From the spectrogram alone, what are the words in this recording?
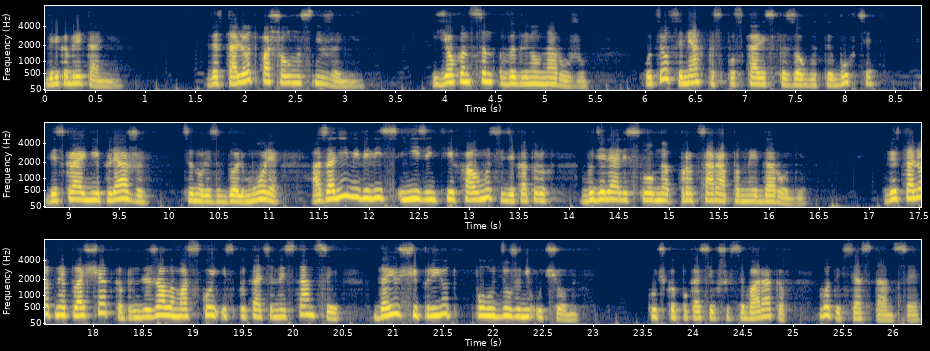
Великобритания. Вертолет пошел на снижение. Йоханссон выглянул наружу. Утесы мягко спускались к изогнутой бухте. Бескрайние пляжи тянулись вдоль моря, а за ними велись низенькие холмы, среди которых выделялись словно процарапанные дороги. Вертолетная площадка принадлежала морской испытательной станции, дающей приют полудюжине ученых. Кучка покосившихся бараков — вот и вся станция.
